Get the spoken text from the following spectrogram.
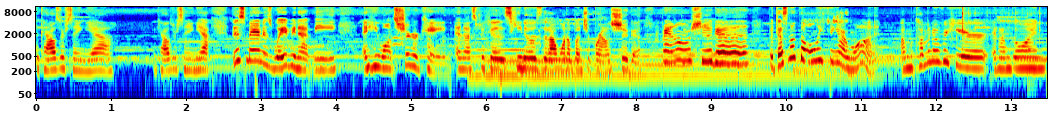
The cows are saying yeah. The cows are saying yeah. This man is waving at me and he wants sugar cane, and that's because he knows that I want a bunch of brown sugar. Brown sugar! But that's not the only thing I want. I'm coming over here and I'm going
